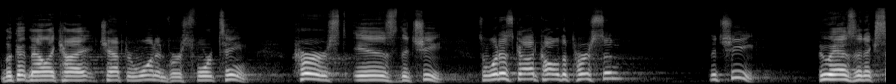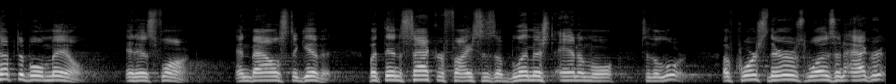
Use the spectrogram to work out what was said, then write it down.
Look at Malachi chapter 1 and verse 14. Cursed is the cheat. So, what does God call the person? The cheat, who has an acceptable male in his flock and vows to give it, but then sacrifices a blemished animal to the Lord. Of course, theirs was an agri-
